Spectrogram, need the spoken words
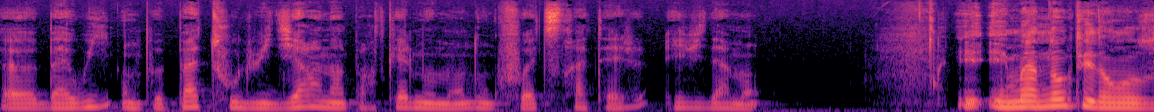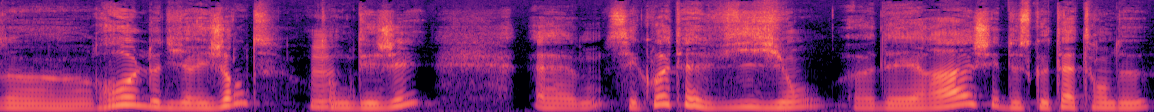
bah oui, on peut pas tout lui dire à n'importe quel moment, donc faut être stratège, évidemment. Et, maintenant que tu es dans un rôle de dirigeante, en tant que DG, euh, c'est quoi ta vision euh, des RH et de ce que tu attends d'eux?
